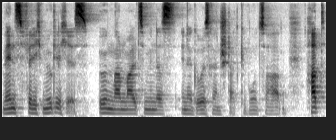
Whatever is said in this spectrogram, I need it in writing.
wenn es für dich möglich ist, irgendwann mal zumindest in einer größeren Stadt gewohnt zu haben. Hat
